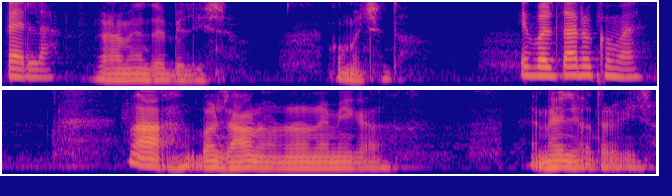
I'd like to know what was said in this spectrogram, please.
Bella? Veramente bellissima come città. E Bolzano com'è? Ma Bolzano non è mica... è meglio Treviso.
